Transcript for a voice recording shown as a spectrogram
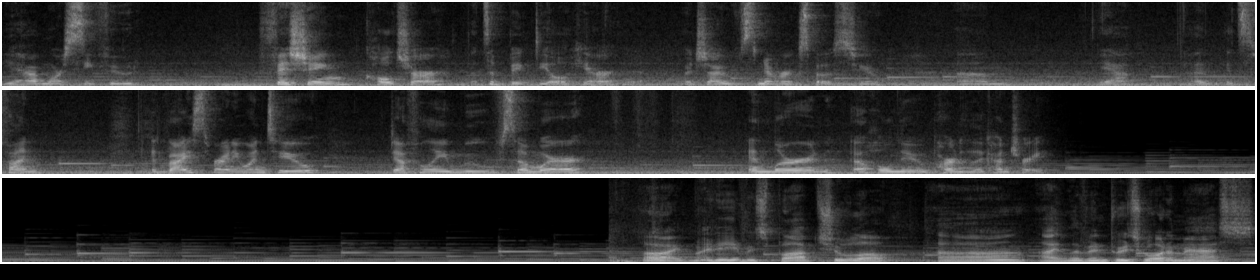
You have more seafood, fishing culture. That's a big deal here, which I was never exposed to. Um, yeah, it's fun. Advice for anyone too: definitely move somewhere and learn a whole new part of the country. All right, my name is Bob Chulo. Uh, I live in Bridgewater, Mass.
